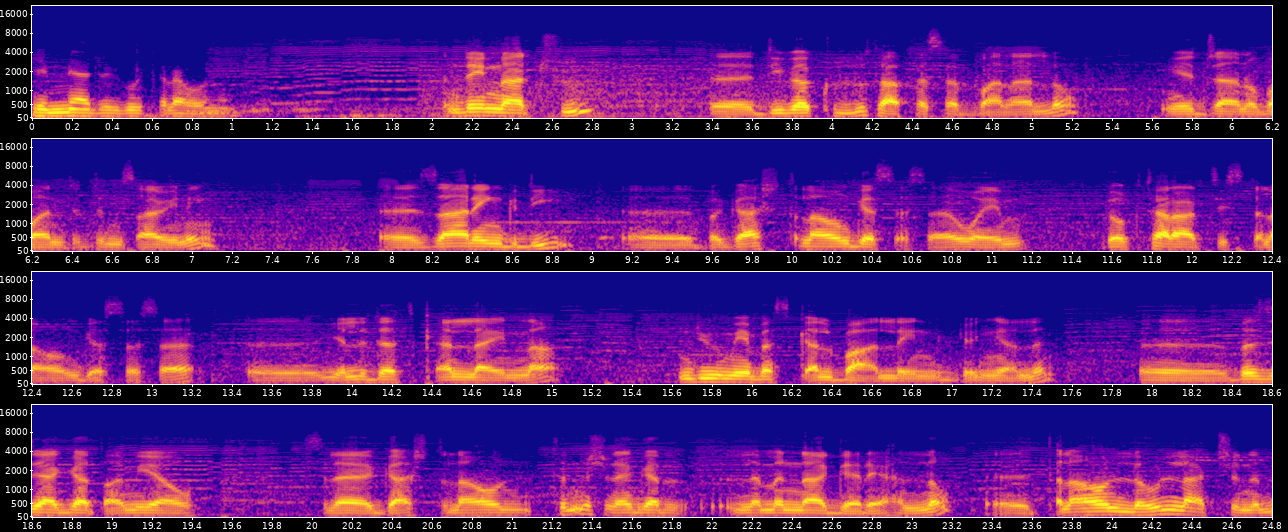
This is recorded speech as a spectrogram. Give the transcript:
የሚያደርገው ጥላሁን። እንዴት ናችሁ? ዲበኩሉ ታፈሰ እባላለሁ። የጃኖ ባንድ ድምፃዊ ነኝ። ዛሬ እንግዲህ በጋሽ ጥላሁን ገሰሰ ወይም ዶክተር አርቲስት ጥላሁን ገሰሰ የልደት ቀን ላይና እንዲሁም የመስቀል በዓል ላይ እንገኛለን። በዚህ አጋጣሚ ያው ስለ ጋሽ ጥላሁን ትንሽ ነገር ለመናገር ያህል ነው። ጥላሁን ለሁላችንም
